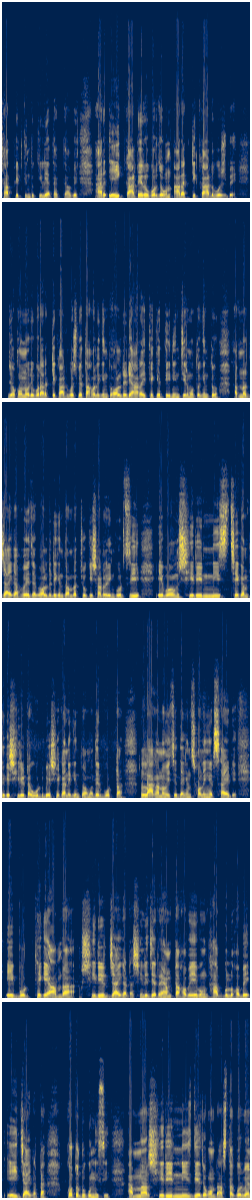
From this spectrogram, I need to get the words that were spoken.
সাত ফিট কিন্তু ক্লিয়ার থাকতে হবে। আর এই কাঠের উপর যখন আর একটি কাঠ বসবে যখন ওর উপর আরেকটি কাঠ বসবে, তাহলে কিন্তু অলরেডি আড়াই থেকে তিন ইঞ্চির মতো কিন্তু আপনার জায়গা হয়ে যাবে। অলরেডি কিন্তু আমরা চকি শাটারিং করছি এবং সিঁড়ির নিচ সেখান থেকে সিঁড়িটা উঠবে, সেখানে কিন্তু আমাদের বোর্ডটা লাগানো হয়েছে। দেখেন সলিংয়ের সাইডে। এই বোর্ড থেকে আমরা সিঁড়ির জায়গাটা, সিঁড়ির যে র্যাম্পটা হবে এবং ধাপগুলো হবে, এই জায়গাটা কতটুকু নিছি? আপনার সিঁড়ির নিচ দিয়ে যখন রাস্তা করবেন,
